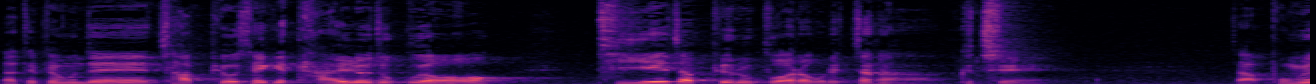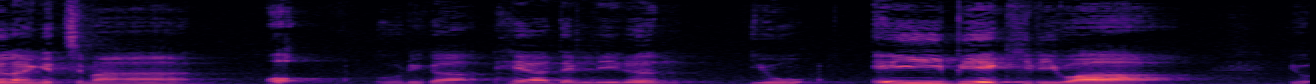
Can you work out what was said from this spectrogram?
자, 대표 문제 좌표 3개 다 알려줬고요. D의 좌표를 구하라고 그랬잖아. 그치? 자, 보면 알겠지만, 어, 우리가 해야 될 일은 요 AB의 길이와 요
